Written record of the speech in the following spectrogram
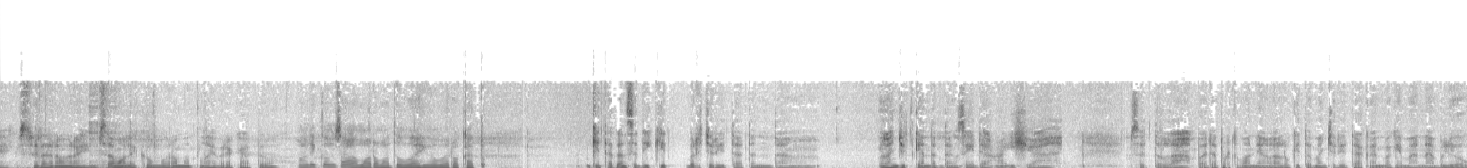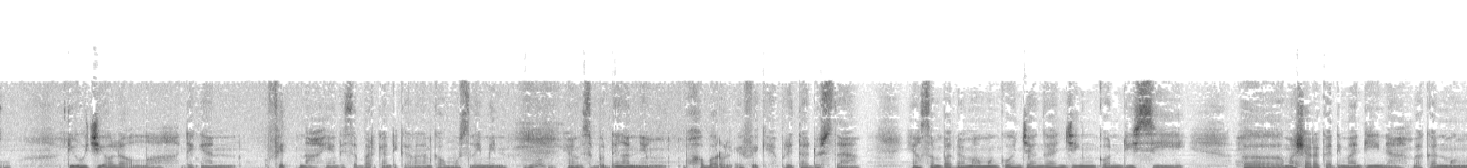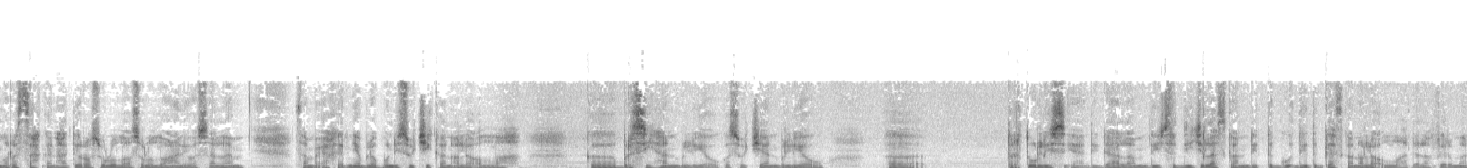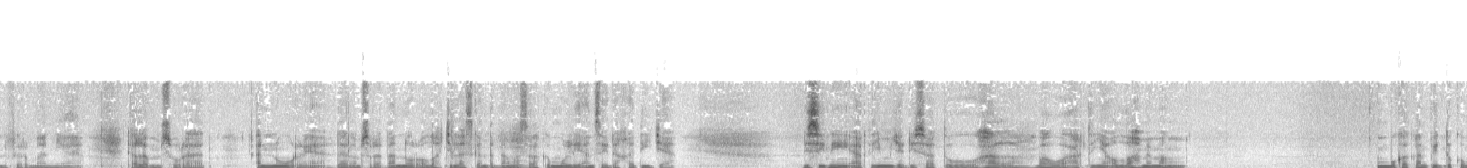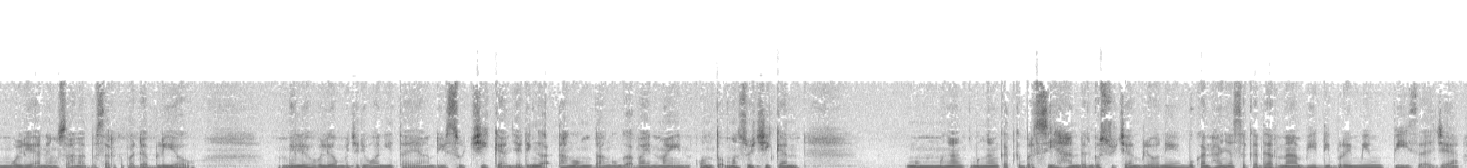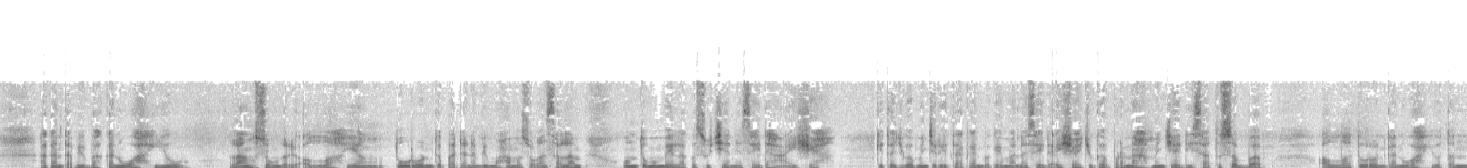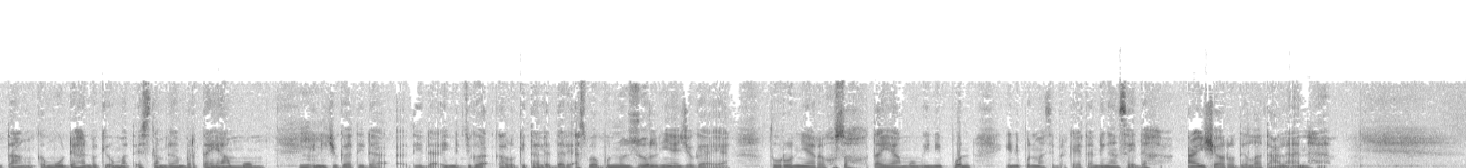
Baik, Bismillahirrahmanirrahim. Assalamualaikum warahmatullahi wabarakatuh. Waalaikumsalam warahmatullahi wabarakatuh. Kita akan sedikit bercerita tentang melanjutkan tentang Sayyidah Aisyah. Setelah pada pertemuan yang lalu kita menceritakan bagaimana beliau diuji oleh Allah dengan fitnah yang disebarkan di kalangan kaum muslimin yang disebut dengan yang khabarul ifik ya, berita dusta yang sempat memang menggonjang-ganjing kondisi uh, masyarakat di Madinah bahkan meresahkan hati Rasulullah Shallallahu Alaihi Wasallam. Sampai akhirnya beliau pun disucikan oleh Allah. Kebersihan beliau kesucian beliau uh, tertulis ya di dalam dijelaskan ditegu, ditegaskan oleh Allah dalam firman-firmannya. Dalam surat An-Nur ya dalam surat An-Nur Allah jelaskan tentang hmm. masalah kemuliaan Sayyidah Khadijah. Di sini artinya menjadi satu hal bahwa artinya Allah memang membukakan pintu kemuliaan yang sangat besar kepada beliau. Memilih beliau menjadi wanita yang disucikan. Jadi nggak tanggung-tanggung, nggak main-main untuk mensucikan mengang mengangkat kebersihan dan kesucian beliau ini bukan hanya sekedar nabi diberi mimpi saja akan tapi bahkan wahyu langsung dari Allah yang turun kepada Nabi Muhammad SAW untuk membela kesuciannya Sayyidah Aisyah. Kita juga menceritakan bagaimana Sayyidah Aisyah juga pernah menjadi satu sebab Allah turunkan wahyu tentang kemudahan bagi umat Islam dengan bertayamum. Hmm. Ini juga tidak tidak ini juga kalau kita lihat dari asbabun nuzulnya juga ya. Turunnya rukhsah tayamum ini pun ini pun masih berkaitan dengan Sayyidah Aisyah radhiyallahu taala anha.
